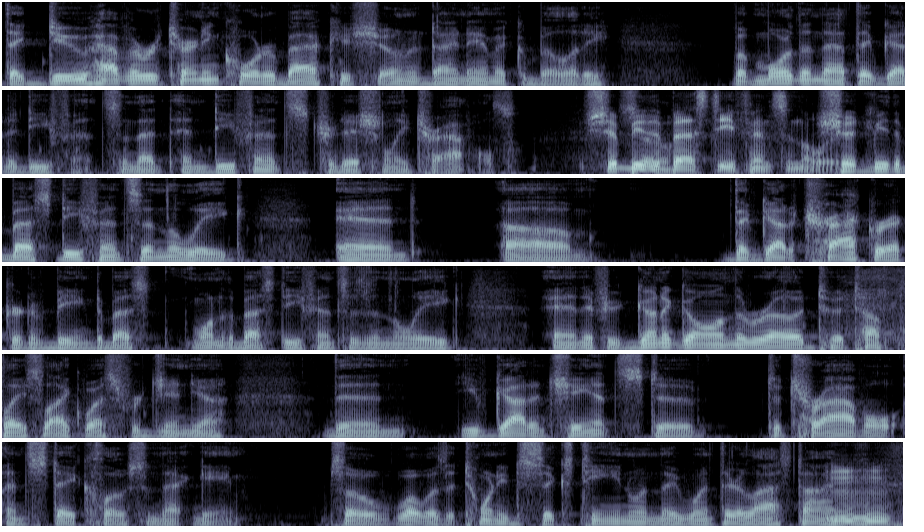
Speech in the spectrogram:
they do have a returning quarterback who's shown a dynamic ability. But more than that, they've got a defense, and that and defense traditionally travels. Should be So- the best defense in the league. should be the best defense in the league, and um, they've got a track record of being the best, one of the best defenses in the league. And if you're going to go on the road to a tough place like West Virginia, then you've got a chance to to travel and stay close in that game. So what was it, twenty to sixteen when they went there last time? Mm-hmm.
